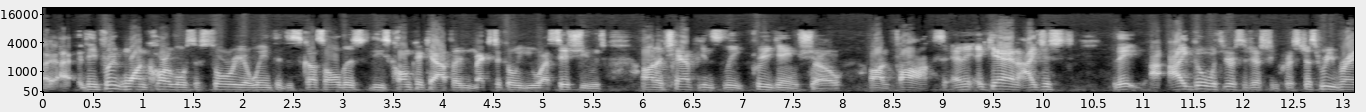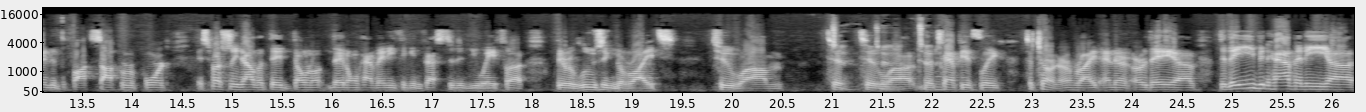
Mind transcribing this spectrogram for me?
I, I, they bring Juan Carlos Osorio in to discuss all this, these CONCACAF and Mexico U.S. issues on a Champions League pregame show on Fox. And again, I just, they, I, go with your suggestion, Chris. Just rebranded the Fox Soccer Report, especially now that they don't, they don't have anything invested in UEFA. They're losing the rights to, um, to to, to uh, the Champions League to Turner, right? And are, are they? Uh, do they even have any uh,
